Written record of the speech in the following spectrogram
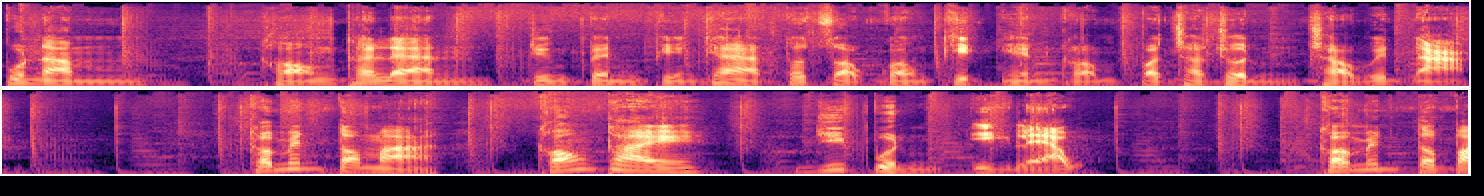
ผู้นำของไทยแลนด์จึงเป็นเพียงแค่ทดสอบความคิดเห็นของประชาชนชาวเวียดนามคอมเมนต์ต่อมาของไทยญี่ปุ่นอีกแล้วคอมเมนต์ต่อไป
